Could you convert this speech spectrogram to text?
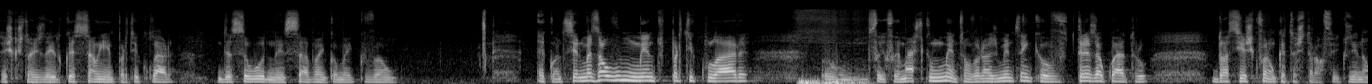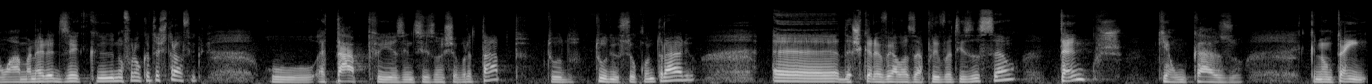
as questões da educação e, em particular, da saúde, nem se sabe bem como é que vão acontecer, mas houve um momento particular, foi, foi mais do que um momento, houve vários momentos em que houve três ou quatro dossiês que foram catastróficos e não há maneira de dizer que não foram catastróficos o, a TAP e as indecisões sobre a TAP, tudo, tudo e o seu contrário, uh, das caravelas à privatização, Tancos, que é um caso que não tem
